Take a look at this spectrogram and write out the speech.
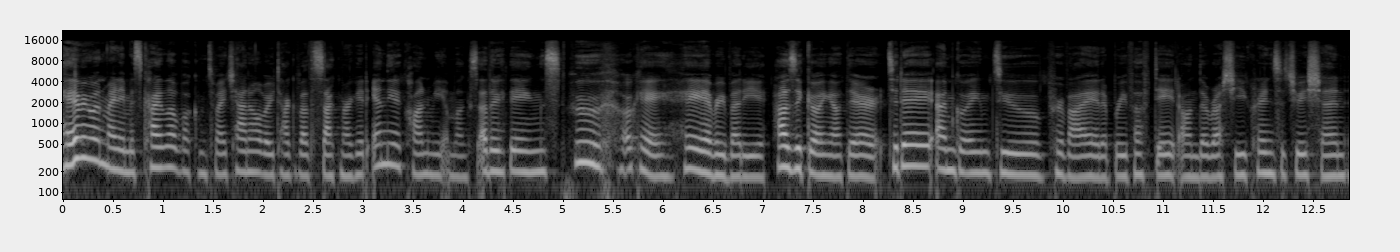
Hey everyone, my name is Kyla. Welcome to my channel where we talk about the stock market and the economy, amongst other things. Whew, okay, hey everybody. How's it going out there? Today I'm going to provide a brief update on the Russia Ukraine situation.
